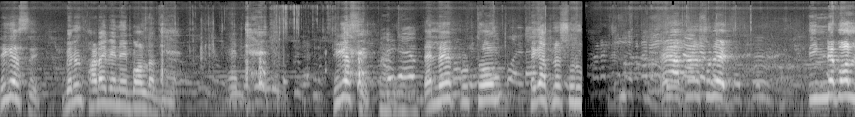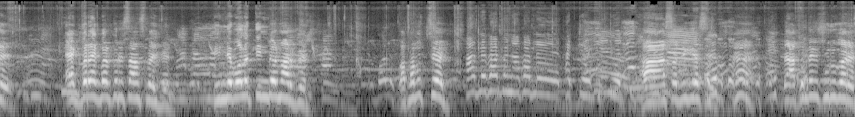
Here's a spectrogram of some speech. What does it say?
ঠিক আছে? বেলুন ফাটাইবেন এই বলটা দিয়ে। ঠিক আছে? তাহলে প্রথম থেকে আপনার শুরু। আপনারা শুনেন, তিনটে বলে একবার একবার করে চান্স পাইবেন। তিনটে বলে তিনবার মারবেন। কথা বুঝছেন? পারলে পারবে না পারলে ফুটতে হ্যাঁ আচ্ছা ঠিক আছে। হ্যাঁ আপনি থেকে শুরু করেন।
